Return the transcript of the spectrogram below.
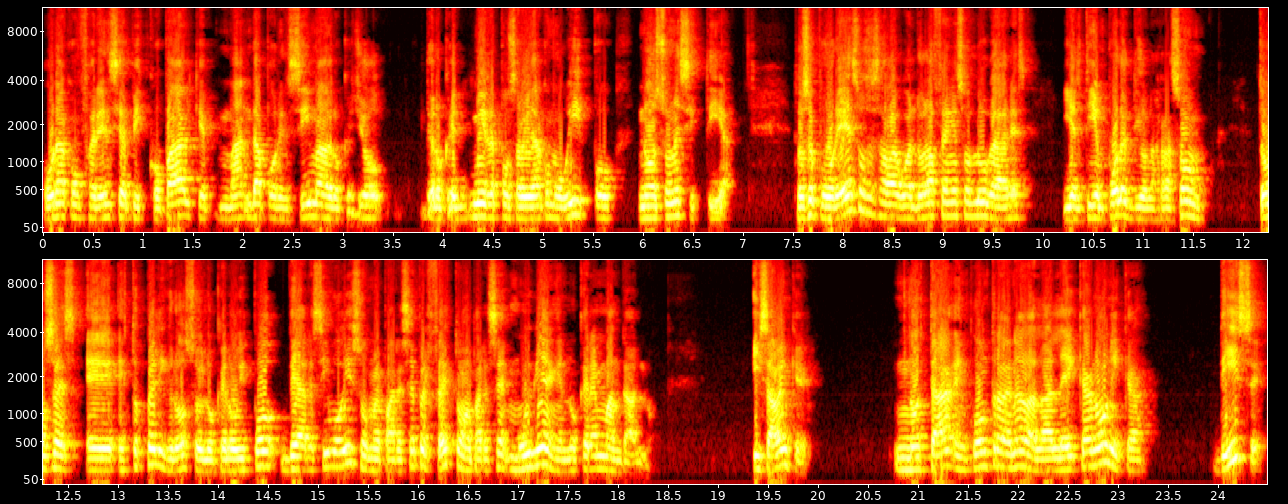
una conferencia episcopal que manda por encima de lo que yo, de lo que es mi responsabilidad como obispo. No, eso no existía. Entonces, por eso se salvaguardó la fe en esos lugares y el tiempo les dio la razón. Entonces, eh, esto es peligroso y lo que el obispo de Arecibo hizo me parece perfecto, me parece muy bien el no querer mandarlo. Y saben qué, no está en contra de nada. La ley canónica dice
